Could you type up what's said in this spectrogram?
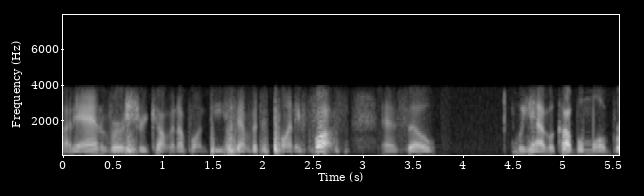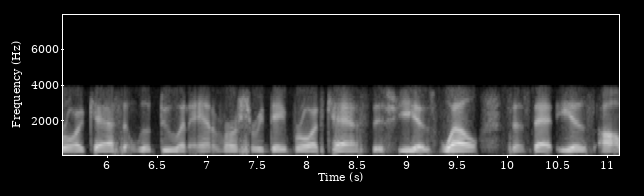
of the anniversary coming up on December the twenty first. And so we have a couple more broadcasts and we'll do an anniversary day broadcast this year as well since that is uh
